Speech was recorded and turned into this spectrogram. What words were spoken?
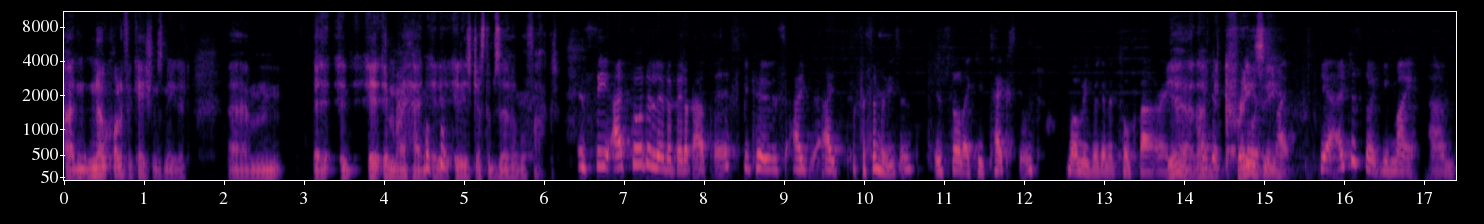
Uh, no qualifications needed. Um, it, it, in my head, it, it is just observable fact. See, I thought a little bit about this because I, I for some reason, it felt like you texted what we were going to talk about. Or. Yeah, that'd be just thought you crazy. might- yeah, I just thought you might um,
